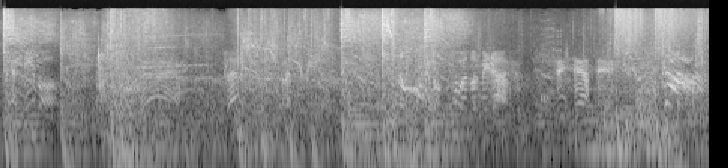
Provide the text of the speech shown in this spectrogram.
objetivo! Eh, claro, recibido. ¡No, no puedo mirar! ¡Sí se hace! ¿Alguien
